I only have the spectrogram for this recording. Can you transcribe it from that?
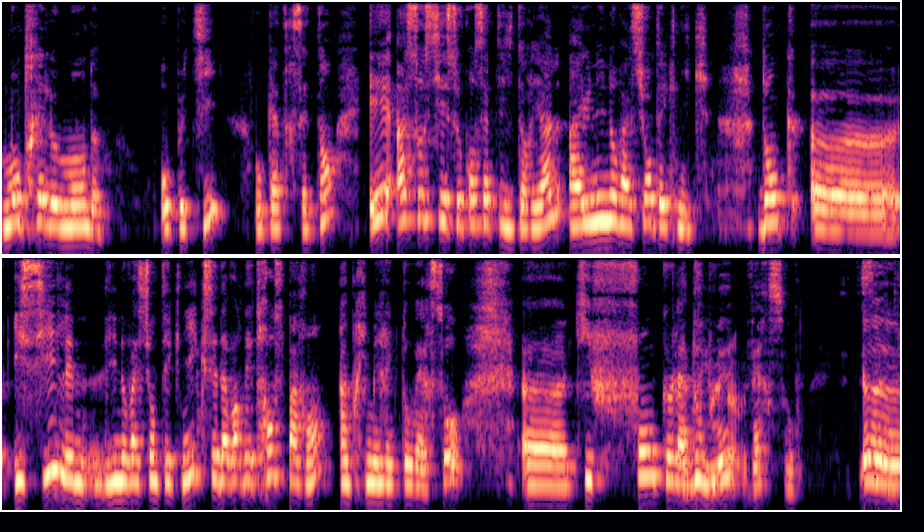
montrer le monde aux petits aux 4-7 ans, et associer ce concept éditorial à une innovation technique. Donc euh, ici, l'innovation technique, c'est d'avoir des transparents imprimés recto verso euh, qui font que la double verso. Euh,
